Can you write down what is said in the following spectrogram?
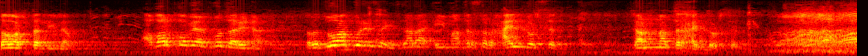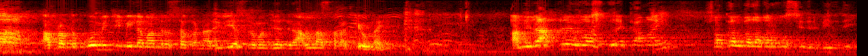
দাওয়াতটা নিলাম। আবার কবে আসব জানি না। তবে দোয়া করে যাই যারা এই মাদ্রাসার হাইল ধরছেন, জান্নাতের হাইল ধরছেন। আপনার তো কমিটি মিলে মাদ্রাসা করেন আর ইলিয়াস রহমান জিয়াদের আল্লাহ ছাড়া কেউ নাই। আমি রাত্রে ওয়াশ করে কামাই, সকালবেলা আবার মসজিদের বিল দিই।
